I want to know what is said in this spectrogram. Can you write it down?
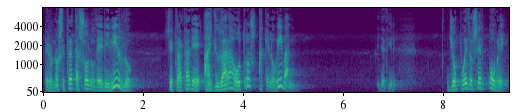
Pero no se trata solo de vivirlo, se trata de ayudar a otros a que lo vivan. Es decir, yo puedo ser pobre,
